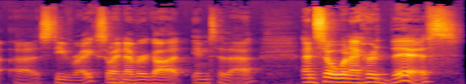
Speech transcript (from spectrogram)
uh, Steve Reich, so I never got into that. And so when I heard this,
